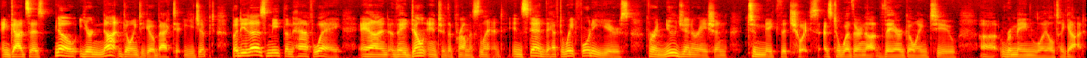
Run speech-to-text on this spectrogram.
And God says, No, you're not going to go back to Egypt, but He does meet them halfway, and they don't enter the promised land. Instead, they have to wait 40 years for a new generation to make the choice as to whether or not they are going to uh, remain loyal to God.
